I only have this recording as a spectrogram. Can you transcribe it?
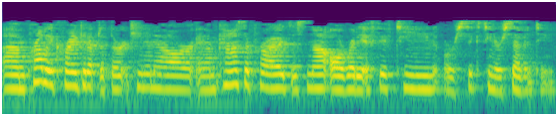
um, probably crank it up to 13 an hour, and I'm kind of surprised it's not already at 15 or 16 or 17.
